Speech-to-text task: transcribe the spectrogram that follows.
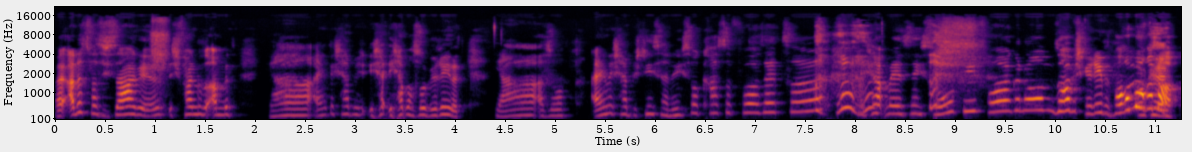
Weil alles, was ich sage, ist, ich fange so an mit, ja, eigentlich habe ich, ich, ich habe auch so geredet. Ja, also eigentlich habe ich dieses Jahr nicht so krasse Vorsätze. Ich habe mir jetzt nicht so viel vorgenommen. So habe ich geredet. Warum auch Okay. immer.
